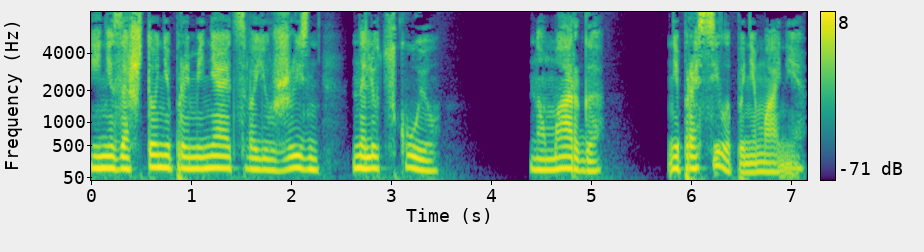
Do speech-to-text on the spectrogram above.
и ни за что не променяет свою жизнь на людскую. Но Марга не просила понимания.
